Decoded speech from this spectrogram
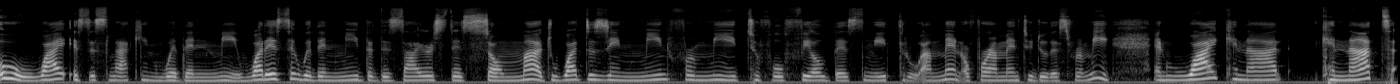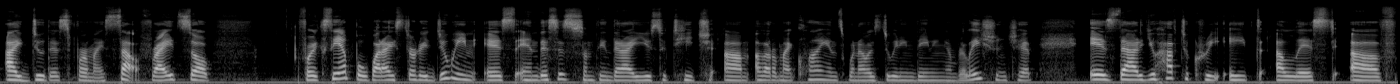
Oh, why is this lacking within me? What is it within me that desires this so much? What does it mean for me to fulfill this need through a man or for a man to do this for me? And why can cannot cannot I do this for myself, right? So for example, what I started doing is, and this is something that I used to teach um, a lot of my clients when I was doing dating and relationship, is that you have to create a list of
